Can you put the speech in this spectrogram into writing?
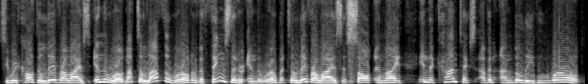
See, we're called to live our lives in the world, not to love the world or the things that are in the world, but to live our lives as salt and light in the context of an unbelieving world.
